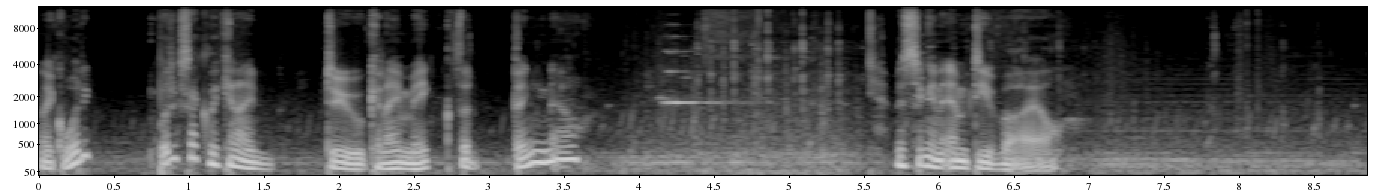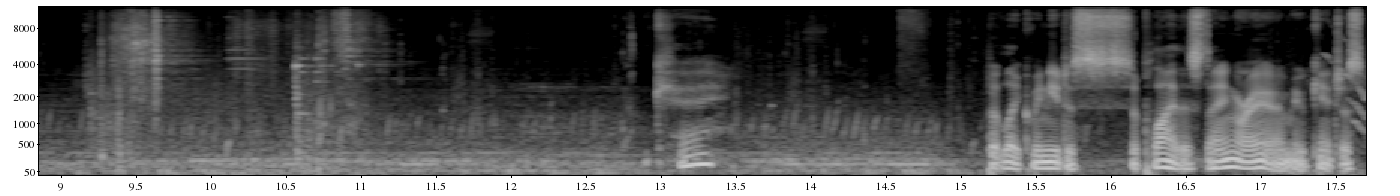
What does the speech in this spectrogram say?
Like, what, what exactly can I do? Can I make the thing now? Missing an empty vial. Okay. But, like, we need to supply this thing, right? I mean, we can't just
